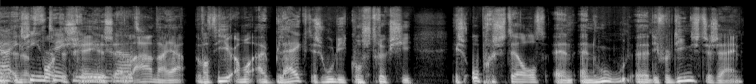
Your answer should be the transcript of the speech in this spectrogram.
ja, ik en zie dat Fortis GSLA, nou ja, wat hier allemaal uit blijkt, is hoe die constructie is opgesteld en, en hoe uh, die verdiensten zijn.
